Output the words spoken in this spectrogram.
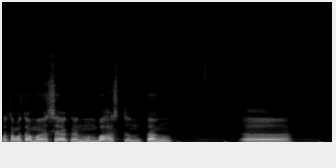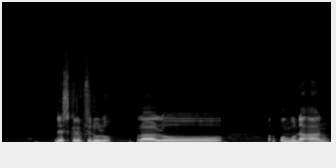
pertama-tama saya akan membahas tentang uh, deskripsi dulu, lalu eh, penggunaan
